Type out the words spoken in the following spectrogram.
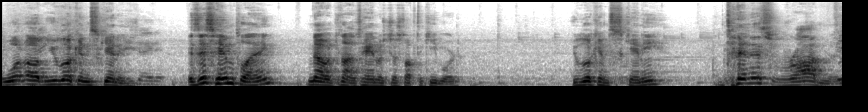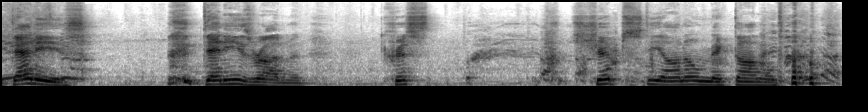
What up? You looking skinny? Is this him playing? No, it's not. His hand was just off the keyboard. You looking skinny? Dennis Rodman. Denny's. Denny's Rodman. Chris. Chipstiano McDonald.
